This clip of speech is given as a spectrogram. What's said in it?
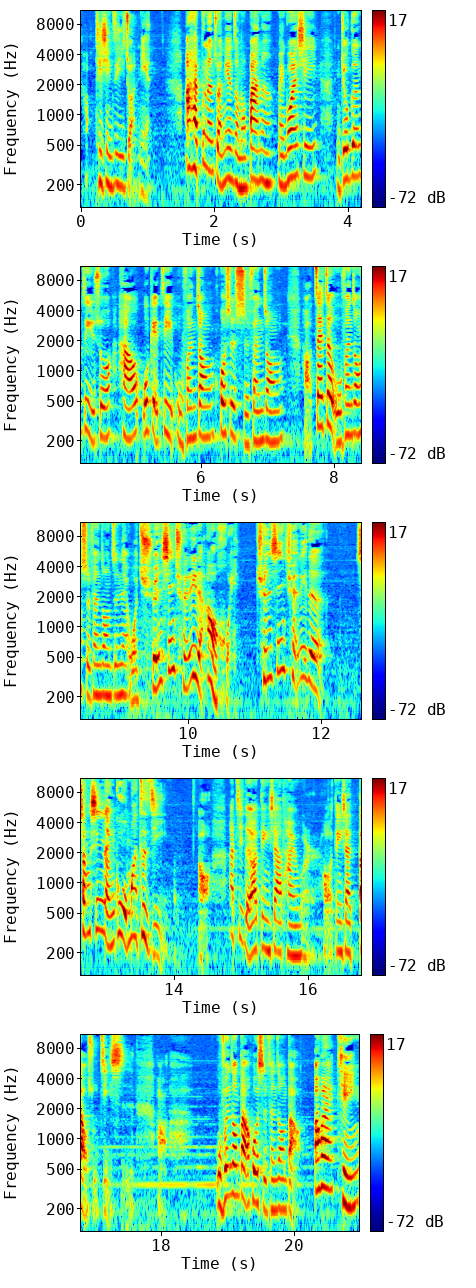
好，提醒自己转念。啊，还不能转念怎么办呢？没关系，你就跟自己说，好，我给自己五分钟或是十分钟，好，在这五分钟、十分钟之内，我全心全力的懊悔，全心全力的伤心难过，骂自己。哦，那记得要定下 timer，好，定下倒数计时，好，五分钟到或十分钟到，OK，停，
